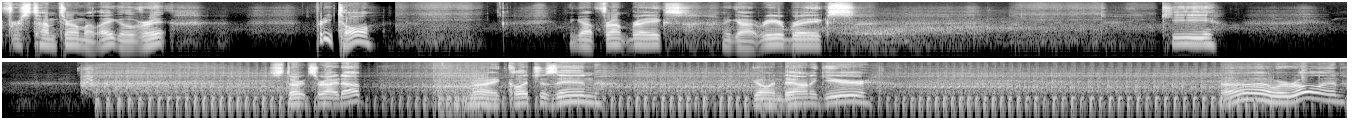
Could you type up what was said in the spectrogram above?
First time throwing my leg over it. It's pretty tall. We got front brakes, we got rear brakes, key. Starts right up. All right, clutch is in. Going down a gear. Oh, we're rolling.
